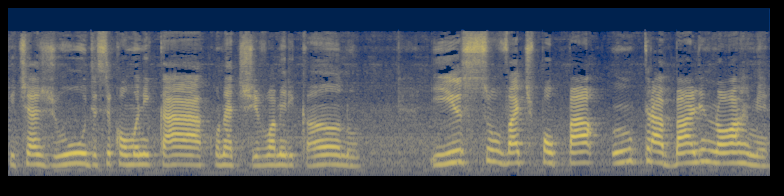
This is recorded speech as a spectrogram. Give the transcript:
que te ajude a se comunicar com o nativo americano. E isso vai te poupar um trabalho enorme.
